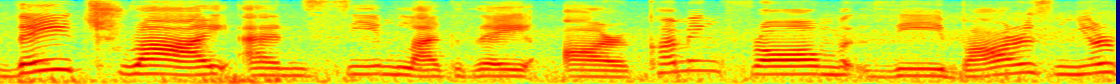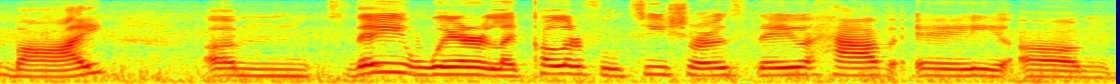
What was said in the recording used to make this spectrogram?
They try and seem like they are coming from the bars nearby. Um, they wear like colorful t-shirts. They have a um,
